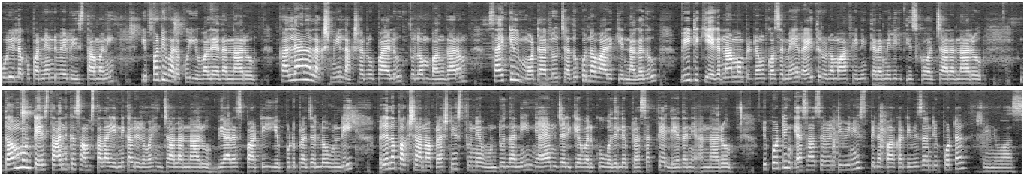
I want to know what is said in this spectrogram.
కూలీలకు పన్నెండు వేలు ఇస్తామని ఇప్పటి వరకు ఇవ్వలేదన్నారు. కళ్యాణ లక్ష్మి లక్ష రూపాయలు తులం బంగారం సైకిల్ మోటార్లు చదువుకున్న వారికి నగదు వీటికి ఎగనామం పెట్టడం కోసమే రైతు రుణమాఫీని తెర మీదికి తీసుకువచ్చారన్నారు దమ్ముంటే స్థానిక సంస్థల ఎన్నికలు నిర్వహించాలన్నారు. బీఆర్ఎస్ పార్టీ ఎప్పుడు ప్రజల్లో ఉండి ప్రజల పక్షాన ప్రశ్నిస్తూనే ఉంటుందని న్యాయం జరిగే వరకు వదిలే ప్రసక్తే లేదని అన్నారు. Reporting SR seven TV news Pinapaka division reporter Srinivas.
